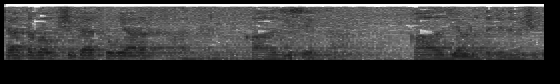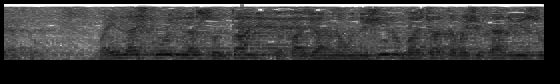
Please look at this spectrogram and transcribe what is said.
چاته به شکایت کو یاره قاضی سے تا قاضیانو ته چې دنو شکایت کوو و الا شکو الا سلطان که قاضیانو نه ونشینو باچا ته به شکایت ویسو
